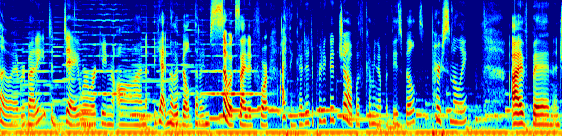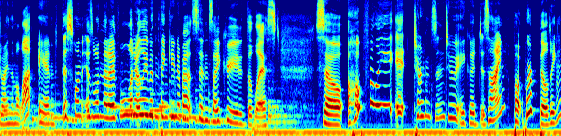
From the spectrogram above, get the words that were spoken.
Hello everybody! Today we're working on yet another build that I'm so excited for. I think I did a pretty good job with coming up with these builds, personally. I've been enjoying them a lot, and this one is one that I've literally been thinking about since I created the list. So hopefully it turns into a good design, but we're building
